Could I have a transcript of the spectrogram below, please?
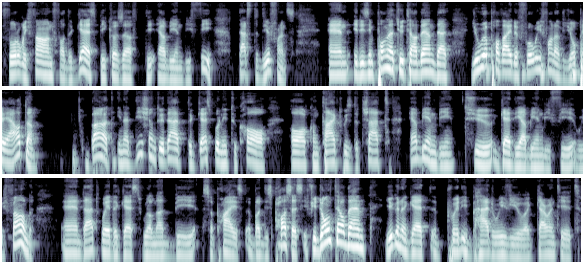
full refund for the guest because of the Airbnb fee. That's the difference. And it is important that you tell them that you will provide a full refund of your payout but in addition to that, the guest will need to call or contact with the chat Airbnb to get the Airbnb fee refund. And that way, the guest will not be surprised about this process. If you don't tell them, you're going to get a pretty bad review. I guarantee it.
